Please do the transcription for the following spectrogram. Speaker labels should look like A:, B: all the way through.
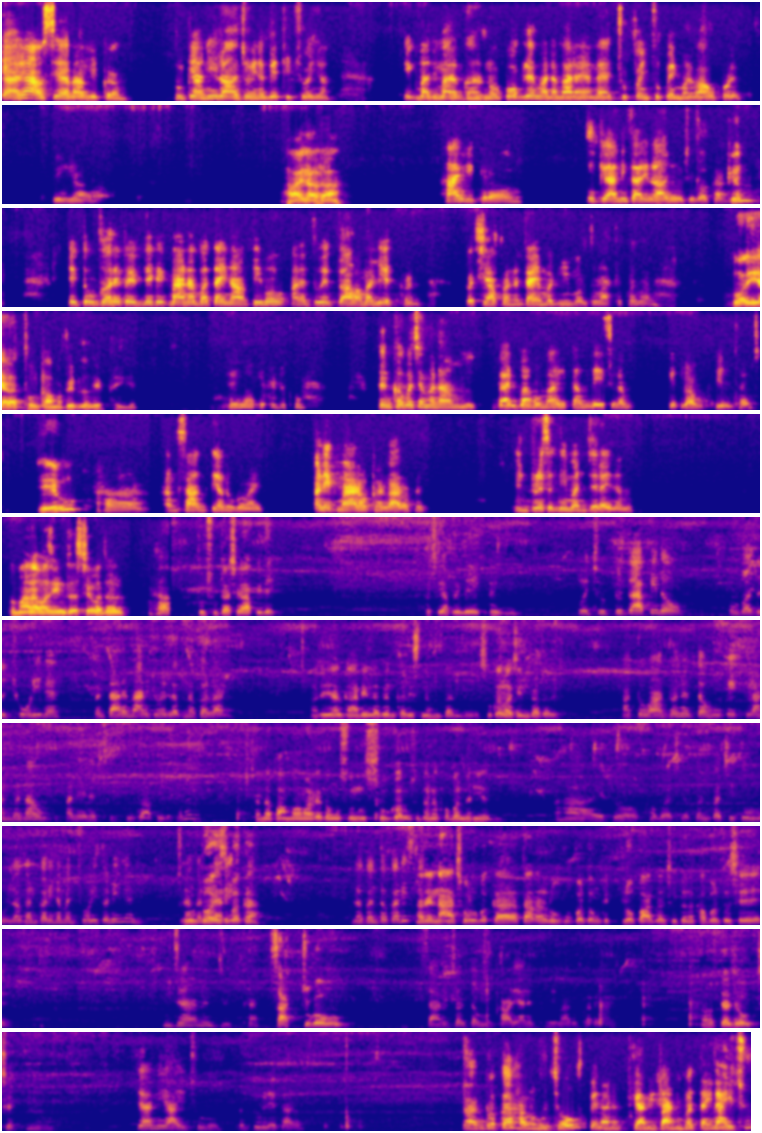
A: ક્યારે આવશે આ વિક્રમ? હું ક્યાંની રાહ જોઈને બેઠી છું અહીંયા? એક બાજુ મારા ઘરનો પ્રોબ્લેમ અને મારે એને છુપાઈને છુપાઈને મળવા આવવું પડે.
B: હાય દાદા.
A: હાય વિક્રમ. હું ક્યારની તારી રાહ જોઉં છું બકા?
B: કેમ?
A: એક તો ઘરે કંઈક ને કંઈક બાના બતાવીને આવતી હો અને તું એક તો આવવામાં લેટ કર. પછી આપણને ટાઈમ જ નહીં મળતો વાતો કરવાનો.
B: સોરી યાર થોડું કામ હતું એટલે લેટ થઈ ગયું.
A: તને ખબર છે મને આમ તારી બાહોમાં આવી રીતે આમ બેસીને આમ કેટલું આમ ફીલ થાય છે?
B: એવું?
A: હા આમ શાંતિ અનુભવાય છે. અને એક મારો ઘરવાળો છે. ઇન્ટરેસ્ટ નહીં મને જરાય ના
B: તો મારામાં જ ઇન્ટરેસ્ટ છે વધારે?
A: હા.
B: તું છૂટાછેડા આપી દે. પછી આપણે બે એક થઈ ગઈ.
A: કોઈ છૂટું તો આપી દઉં. હું બધું જ છોડીને પણ તારે મારી જોડે લગ્ન કરવાનું.
B: અરે યાર ગાડી લગ્ન કરીશ ને હું તારી જોડે. શું કરવા ચિંતા કરે?
A: હા તો વાંધો ને તો હું કંઈક પ્લાન બનાવું અને એને છૂટું આપી દઉં બરાબર?
B: તને પામવા માટે તો હું શું શું કરું છું તને ખબર નહીં હજી.
A: હા એ તો ખબર છે પણ પછી તું લગ્ન કરીને મને છોડી તો નહીં જાય ને?
B: છોડતો હોઈશ બકા.
A: લગ્ન તો કરીશ
B: અરે ના છોડું બકા તારા રૂપ ઉપર તો હું કેટલો પાગલ છું તને ખબર તો છે.
A: જાને જૂઠા
B: સાચું કહું?
A: સારું ચાલ તમે કાળિયાને થોડી વારું કરે છે.
B: ત્યાં જવું જ છે.
A: ત્યાં નહીં આવી છું હું પણ તું લેતા આવ્યો. સારું બકા હવે હું જઉં. પેલા ત્યાંની પ્લાન બતાવીને આવી છું.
